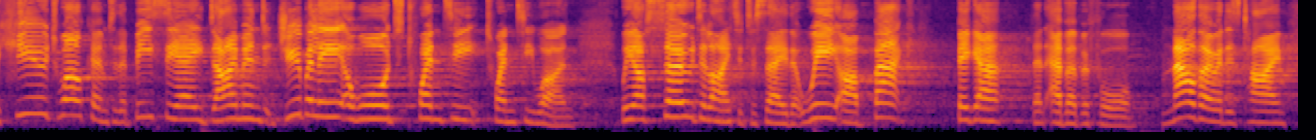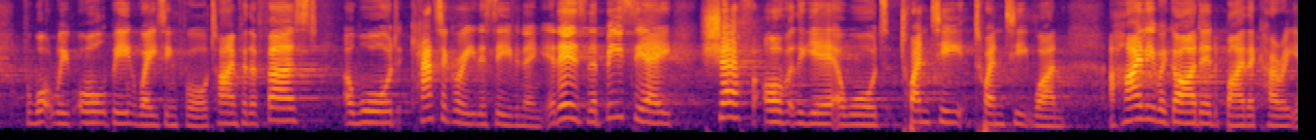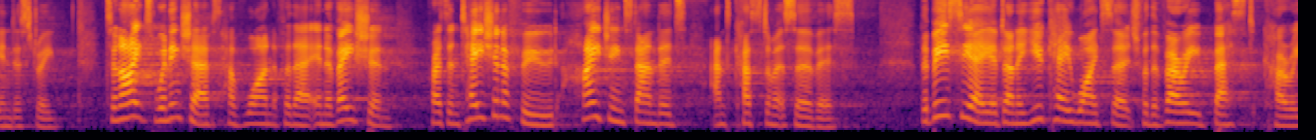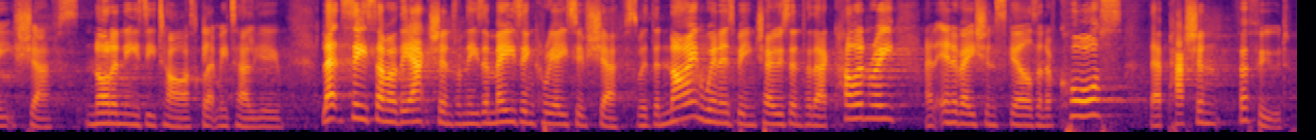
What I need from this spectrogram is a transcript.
much welcome to the BCA Diamond Jubilee Awards 2021. We are so delighted to say that we are back bigger than ever before. Now, though, it is time for what we've all been waiting for time for the first award category this evening. It is the BCA Chef of the Year Awards 2021, a highly regarded by the curry industry. Tonight's winning chefs have won for their innovation, presentation of food, hygiene standards, and customer service. The BCA have done a UK-wide search for the very best curry chefs. Not an easy task, let me tell you. Let's see some of the action from these amazing creative chefs, with the nine winners being chosen for their culinary and innovation skills, and of course, their passion for food.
